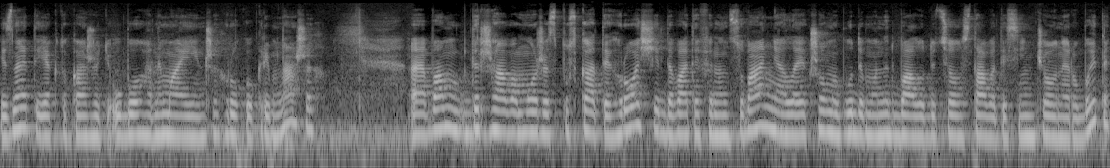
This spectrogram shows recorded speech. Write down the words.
І знаєте, як то кажуть, у Бога немає інших рук, окрім наших. Е, Вам держава може спускати гроші, давати фінансування, але якщо ми будемо недбало до цього ставитися і нічого не робити,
